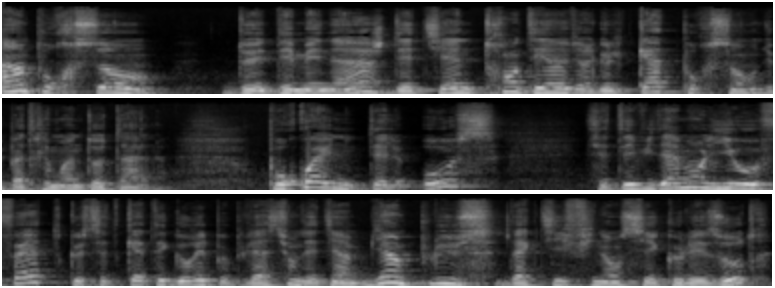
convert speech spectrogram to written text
1% des ménages détiennent 31,4% du patrimoine total. Pourquoi une telle hausse? C'est évidemment lié au fait que cette catégorie de population détient bien plus d'actifs financiers que les autres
